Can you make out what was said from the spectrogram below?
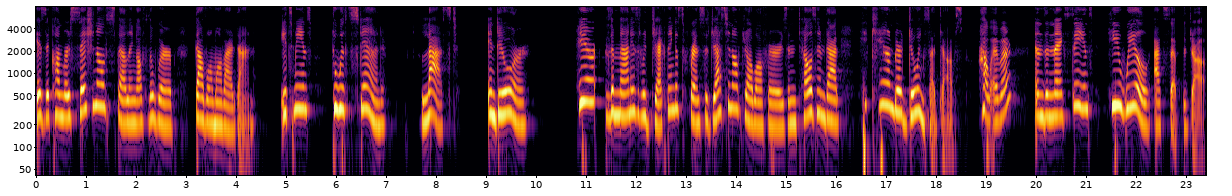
is the conversational spelling of the verb دوام آوردن. It means to withstand, last, endure. Here, the man is rejecting his friend's suggestion of job offers and tells him that he can't bear doing such jobs. However, in the next scenes, he will accept the job.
